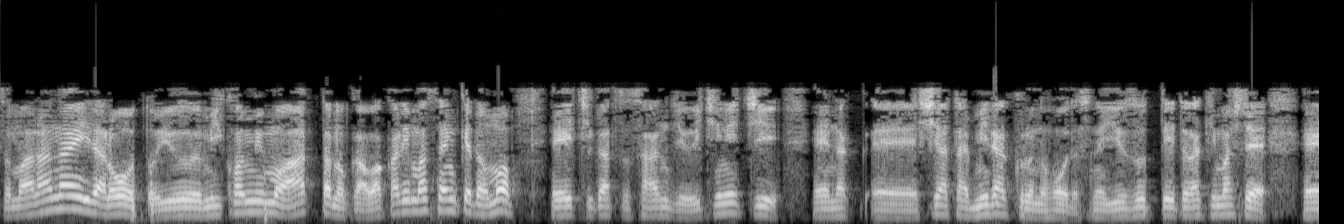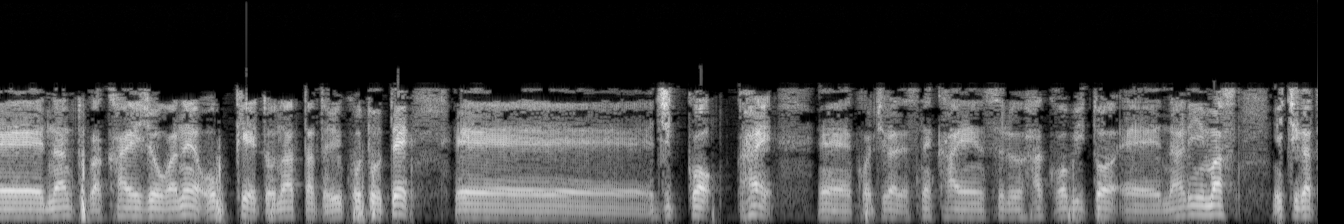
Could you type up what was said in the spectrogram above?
集まらないだろうという見込みもあったのかわかりませんけども、えー、1月31日、えーなえー、シアターミラクルの方ですね、譲っていただきまして、えー、なんとか会場がね、OK となったということで、えー、実行、はい、えー、こちらですね、開演する運びと、えー、なります。1月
